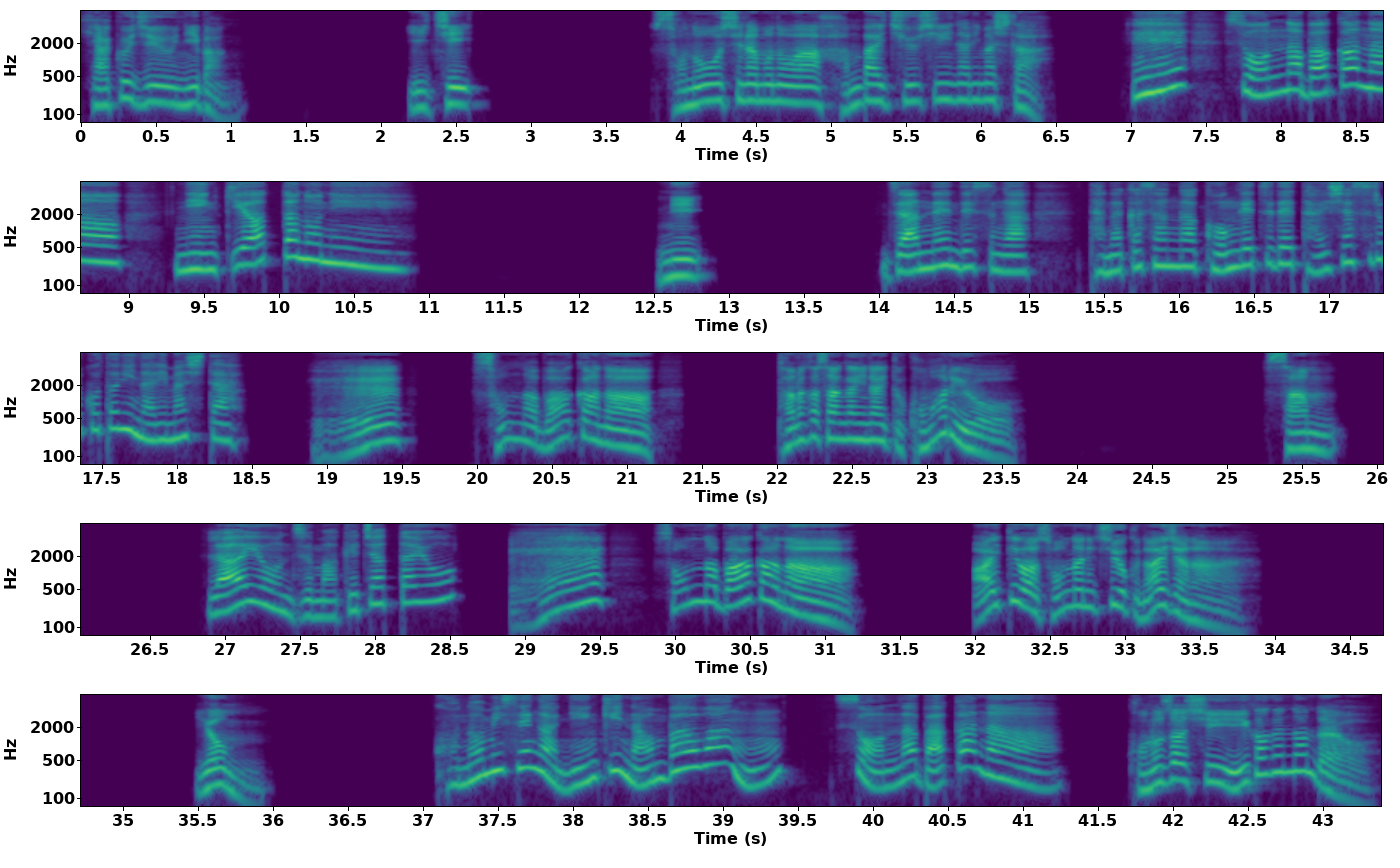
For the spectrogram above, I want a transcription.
112番。1。そのお品物は販売中止になりました。えー、そんなバカな。人気あったのに。2。残念ですが、田中さんが今月で退社することになりました。ええそんなバカな。田中さんがいないと困るよ。3。ライオンズ負けちゃったよ。ええそんなバカな。相手はそんなに強くないじゃない。4。この店が人気ナンバーワン？そんなバカな。この雑誌いい加減なんだよ。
